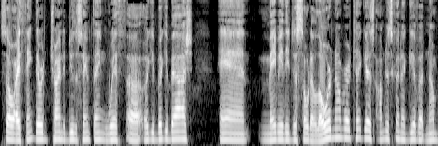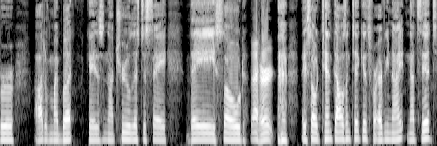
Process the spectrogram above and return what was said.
So I think they were trying to do the same thing with uh, Oogie Boogie Bash, and maybe they just sold a lower number of tickets. I'm just going to give a number out of my butt. Okay, this is not true. Let's just say they sold That hurt. they sold 10,000 tickets for every night, and that's it.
